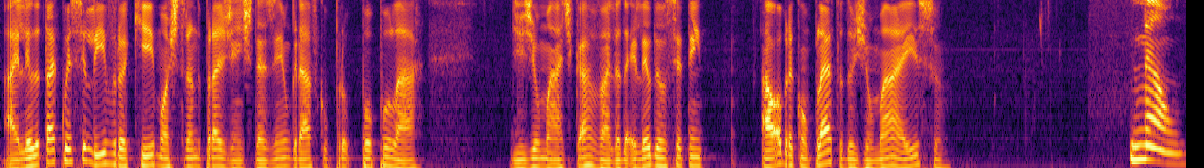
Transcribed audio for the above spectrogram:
A Eleuda está com esse livro aqui mostrando para gente, desenho gráfico popular de Gilmar de Carvalho. Eleuda, você tem a obra completa do Gilmar, é isso? Não,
